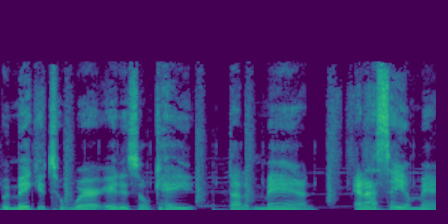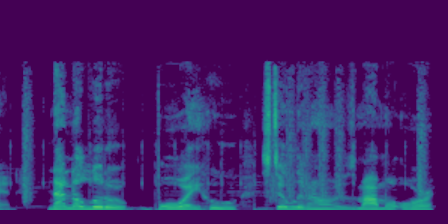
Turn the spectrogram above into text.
but make it to where it is okay that a man and i say a man not no little boy who still living home with his mama or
